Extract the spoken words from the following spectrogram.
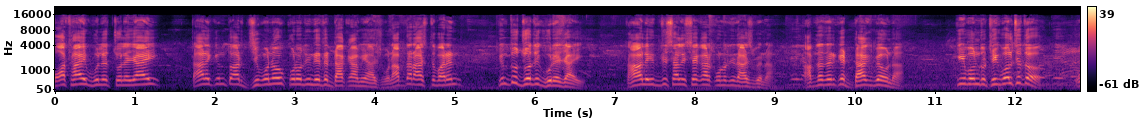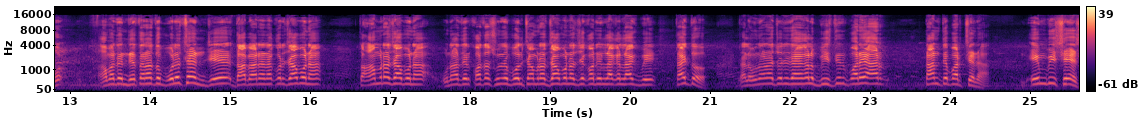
কথাই ভুলে চলে যাই, তাহলে কিন্তু আর জীবনেও কোনো দিন এদের ডাকে আমি আসব না। আপনারা আসতে পারেন, কিন্তু যদি ঘুরে যাই তাহলে ইদ্রিস আলী শেখ আর কোনো দিন আসবে না। আপনাদেরকে ডাকবেও না। কি বন্ধু ঠিক বলছি তো? আমাদের নেতারা তো বলেছেন যে দাবি আদায় না করে যাব না। তো আমরা যাব না। ওনাদের কথা শুনে বলছে আমরা যাব না যে কদিন লাগে লাগবে। তাই তো? তাহলে ওনারা যদি দেখা গেল বিশ দিন পরে আর টানতে পারছে না। এমবি শেষ।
